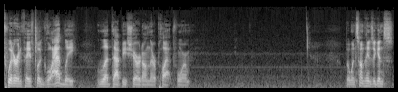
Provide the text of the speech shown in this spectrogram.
Twitter and Facebook gladly let that be shared on their platform. But when something's against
